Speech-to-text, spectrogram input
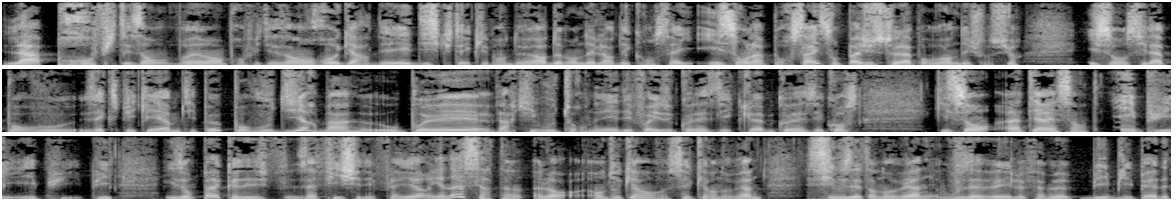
Là, profitez-en, vraiment profitez-en, regardez, discutez avec les vendeurs, demandez-leur des conseils. Ils sont là pour ça, ils sont pas juste là pour vendre des chaussures, ils sont aussi là pour vous expliquer un petit peu, pour vous dire bah, vous pouvez, vers qui vous tournez. Des fois, ils connaissent des clubs, connaissent des courses qui sont intéressantes. Et puis, et puis, et puis, ils n'ont pas que des affiches et des flyers. Il y en a certains. Alors, en tout cas, c'est le cas en Auvergne. Si vous êtes en Auvergne, vous avez le fameux Bibliped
